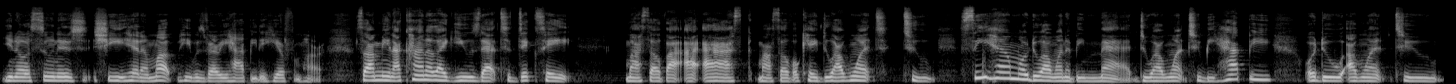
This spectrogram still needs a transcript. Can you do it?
you know, as soon as she hit him up, he was very happy to hear from her. So, I mean, I kind of like use that to dictate myself, I, I ask myself, okay, do I want to see him or do I want to be mad? Do I want to be happy or do I want to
